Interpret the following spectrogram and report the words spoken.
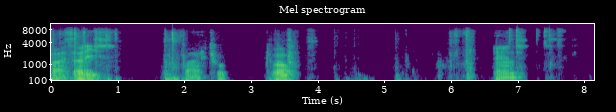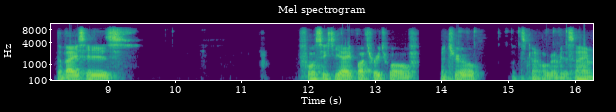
by 30 by 12 and the base is 468 by 312 material it's going to all going to be the same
